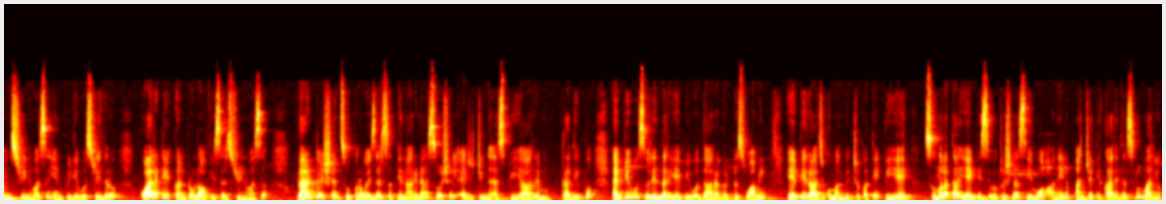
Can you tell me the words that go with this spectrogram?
M Srinivas MPDO Sridhar quality control officer Srinivas plantation supervisor Satyanarayana social editing SPRM Pradeep MPO Surender APO Daragattu Swamy AP Rajkumar Bhikshapathi PA Sumalatha AP Sivakrishna CO Anil panchayat కార్యదర్శులు మరియు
